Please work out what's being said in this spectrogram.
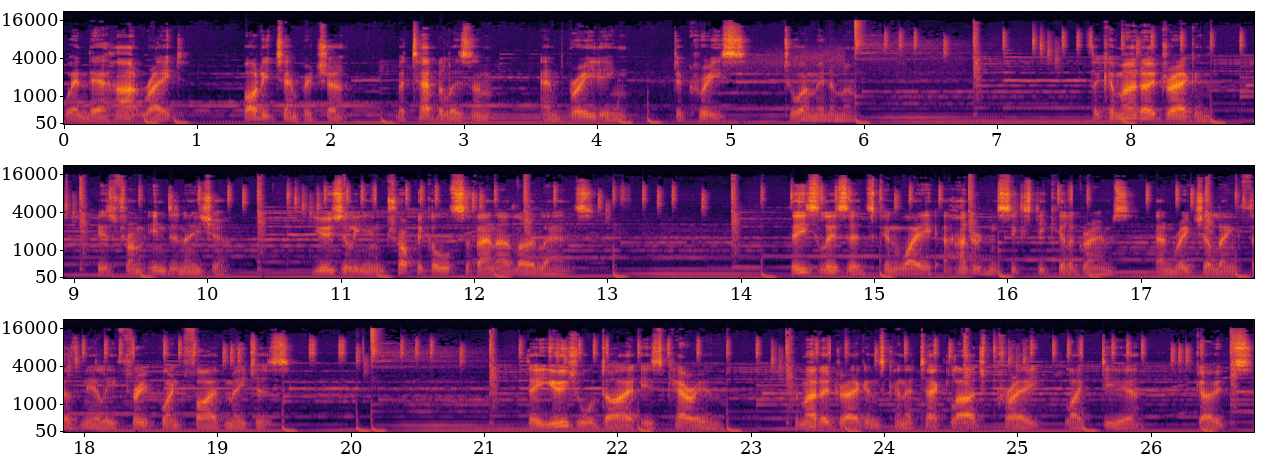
When their heart rate, body temperature, metabolism, and breathing decrease to a minimum. The Komodo dragon is from Indonesia, usually in tropical savanna lowlands. These lizards can weigh 160 kilograms and reach a length of nearly 3.5 meters. Their usual diet is carrion. Komodo dragons can attack large prey like deer, goats,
